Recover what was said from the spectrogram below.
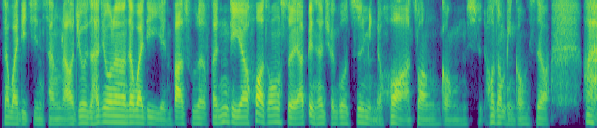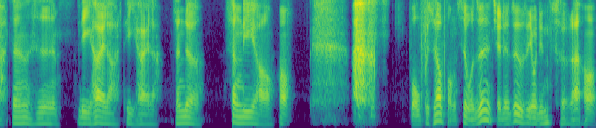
在外地经商，然后就他就呢在外地研发出了粉底啊、化妆水啊，变成全国知名的化妆公司、化妆品公司哦。啊，真的是厉害了，厉害了，真的胜利哦哦。我不是要讽刺，我真的觉得这个是有点扯了哦。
